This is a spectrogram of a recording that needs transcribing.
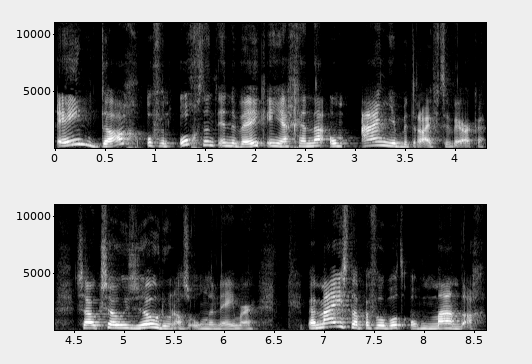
één dag of een ochtend in de week in je agenda om aan je bedrijf te werken. Zou ik sowieso doen als ondernemer. Bij mij is dat bijvoorbeeld op maandag,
